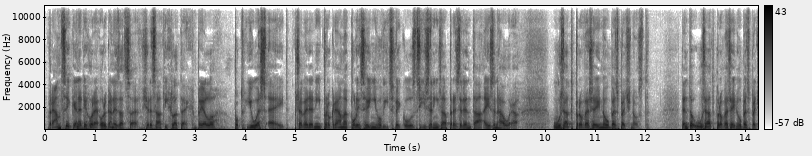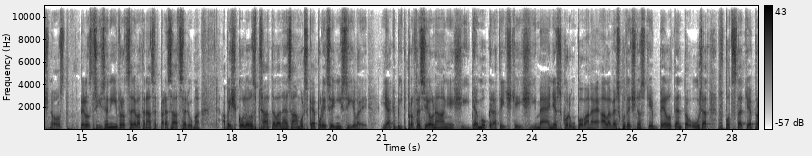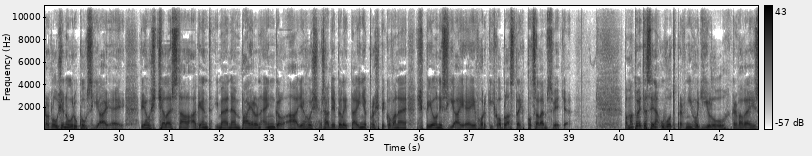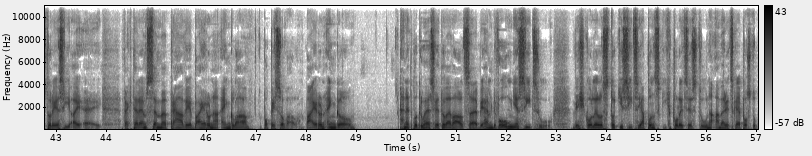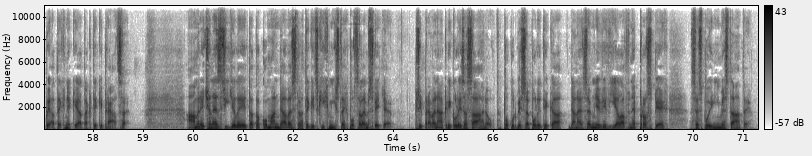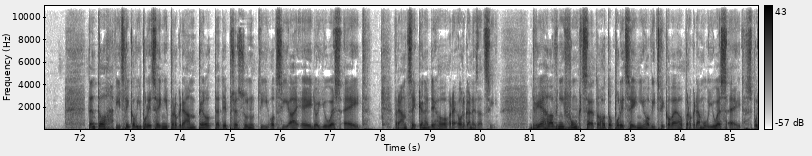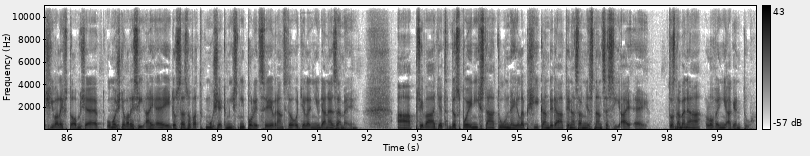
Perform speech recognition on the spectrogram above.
V rámci Kennedyho reorganizace v 60. letech byl pod USAID převedený program policejního výcviku zřízený za prezidenta Eisenhowera. Úřad pro veřejnou bezpečnost. Tento úřad pro veřejnou bezpečnost byl zřízený v roce 1957, aby školil zpřátelené zámořské policejní síly, jak být profesionálnější, demokratičtější, méně skorumpované, ale ve skutečnosti byl tento úřad v podstatě prodlouženou rukou CIA. V jehož čele stál agent jménem Byron Engel a jehož řady byly tajně prošpikované špiony CIA v horkých oblastech po celém světě. Pamatujete si na úvod prvního dílu Krvavé historie CIA, ve kterém jsem právě Byrona Engla popisoval. Byron Engel Hned po druhé světové válce během dvou měsíců vyškolil 100 tisíc japonských policistů na americké postupy a techniky a taktiky práce. A američané zřídili tato komanda ve strategických místech po celém světě, připravená kdykoliv zasáhnout, pokud by se politika dané země vyvíjela v neprospěch se spojenými státy. Tento výcvikový policejní program byl tedy přesunutý od CIA do USAID v rámci Kennedyho reorganizací. Dvě hlavní funkce tohoto policejního výcvikového programu USAID spočívaly v tom, že umožňovali CIA dosazovat muže k místní policii v rámci toho oddělení v dané zemi a přivádět do Spojených států nejlepší kandidáty na zaměstnance CIA. To znamená lovení agentů.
